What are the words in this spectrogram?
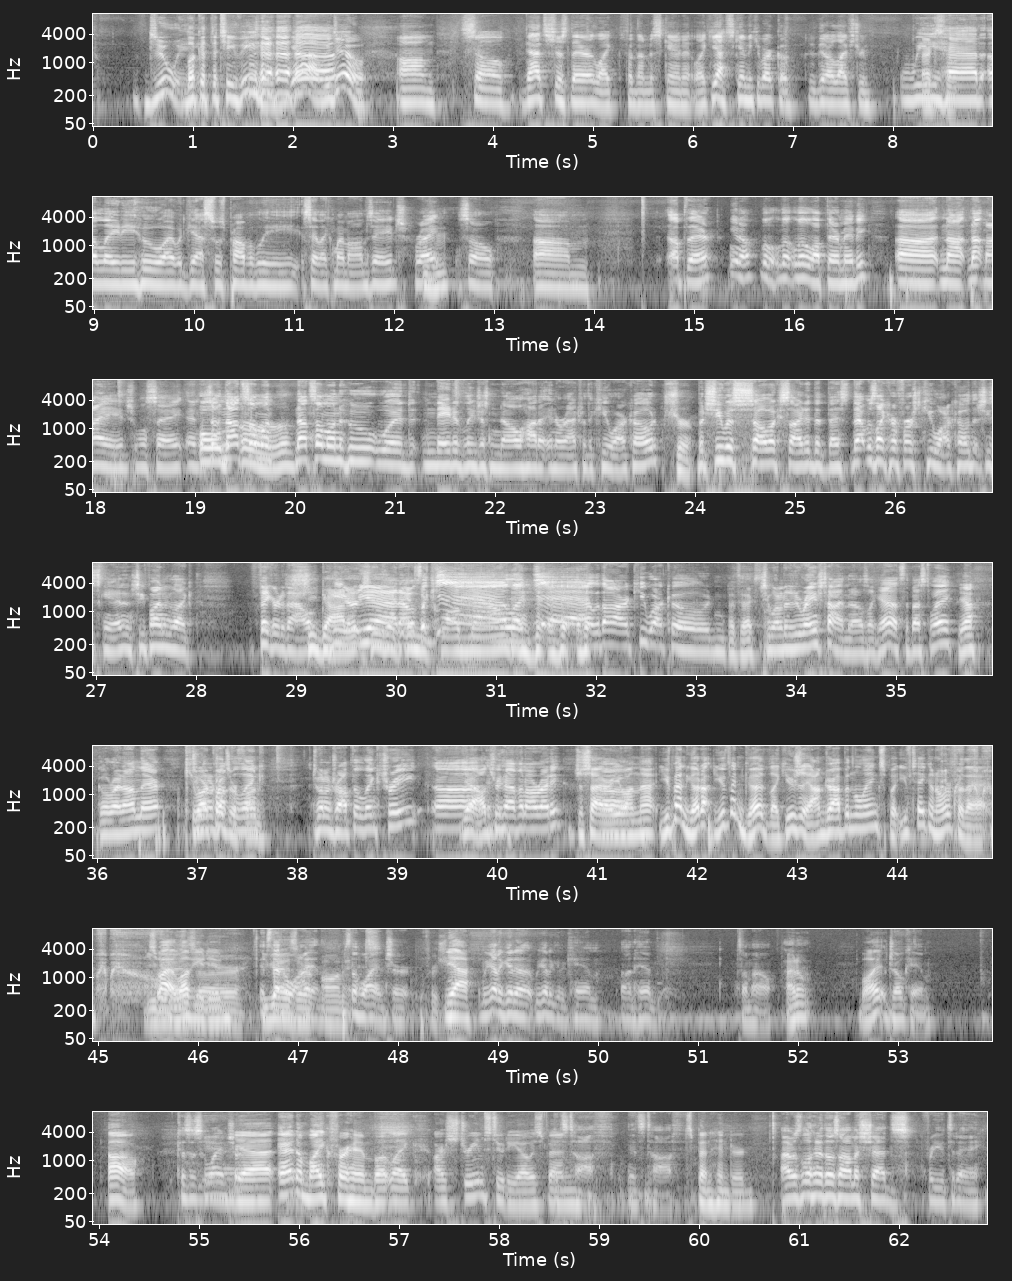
Do we "Look at the TV." yeah, we do. Um, so that's just there, like for them to scan it. Like, yeah, scan the QR code. You get our live stream. we Excellent. had a lady who I would guess was probably say like my mom's age, right? Mm-hmm. So, um, up there, you know, little, little up there maybe. Uh, not not my age, we'll say, and so not someone not someone who would natively just know how to interact with a QR code. Sure. but she was so excited that this that was like her first QR code that she scanned, and she finally like figured it out. She got here. it. She's, Yeah, like, and I was like, yeah, now. like yeah, with our QR code. That's excellent. She wanted to do range time, and I was like, yeah, that's the best way. Yeah. go right on there. QR QR codes codes are the link. fun. you want to drop the link tree? Uh, Yeah, I'll if you haven't already. Josiah, are you Um, on that? You've been good. You've been good. Like usually, I'm dropping the links, but you've taken over for that. That's why I guys love you, are- dude. you It's that guys Hawaiian. on It's the Hawaiian shirt. for sure. Yeah. We gotta get a we gotta get a cam on him somehow. I don't. A What? Joe cam Oh, because it's Hawaiian shirt. yeah, and a mic for him, but like our stream studio has been It's tough. It's tough. it's been hindered. I was looking at those Amish sheds for you today,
